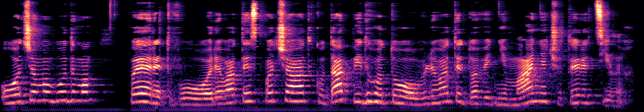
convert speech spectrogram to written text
Отже, ми будемо перетворювати спочатку, да, підготовлювати до віднімання 4 цілих.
